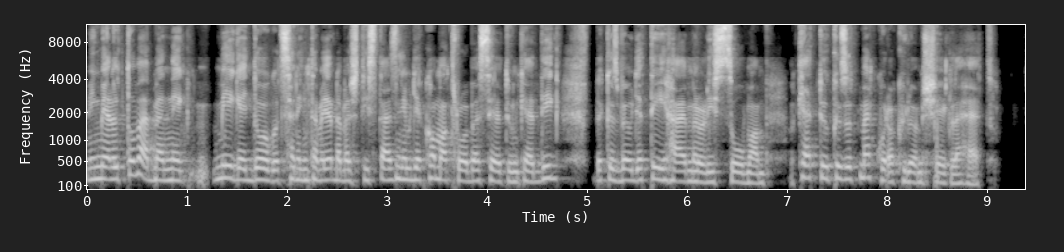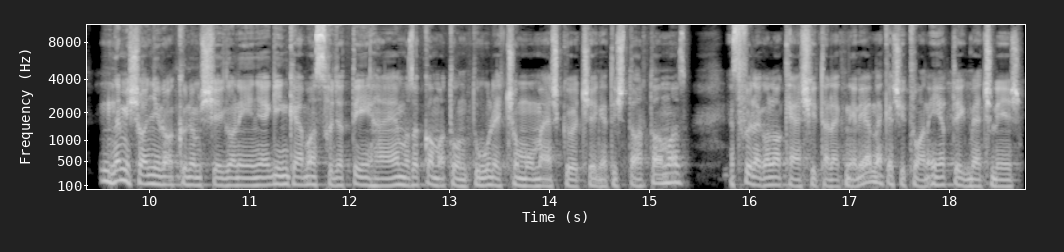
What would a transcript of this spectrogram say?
Még mielőtt tovább mennék, még egy dolgot szerintem érdemes tisztázni, ugye kamatról beszéltünk eddig, de közben ugye THM-ről is szó van. A kettő között mekkora különbség lehet? Nem is annyira a különbség a lényeg, inkább az, hogy a THM az a kamaton túl egy csomó más költséget is tartalmaz. Ez főleg a lakáshiteleknél érdekes, itt van értékbecslés,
